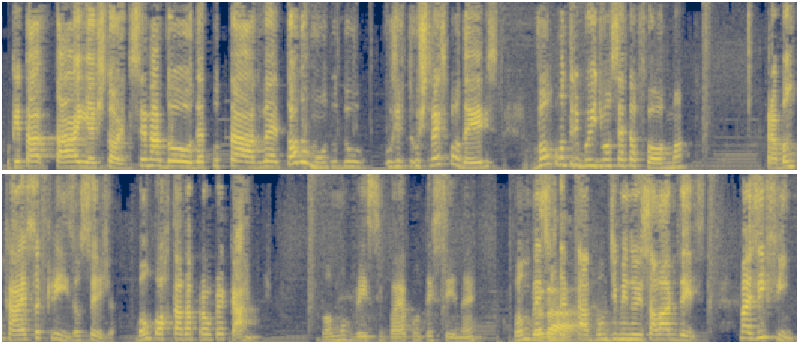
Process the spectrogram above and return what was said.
porque tá, tá aí a história de senador, deputado, é, todo mundo, do, os, os três poderes, vão contribuir de uma certa forma para bancar essa crise, ou seja, vão cortar da própria carne. Vamos ver se vai acontecer, né? Vamos ver se os deputados vão diminuir o salário deles. Mas, enfim,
